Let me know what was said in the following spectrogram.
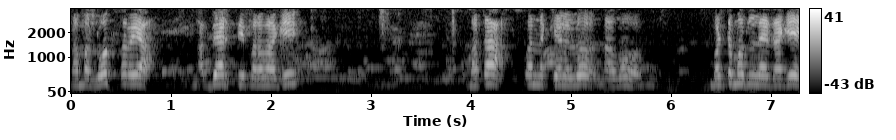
ನಮ್ಮ ಲೋಕಸಭೆಯ ಅಭ್ಯರ್ಥಿ ಪರವಾಗಿ ಮತವನ್ನು ಕೇಳಲು ನಾವು ಮೊಟ್ಟ ಮೊದಲನೇದಾಗಿ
